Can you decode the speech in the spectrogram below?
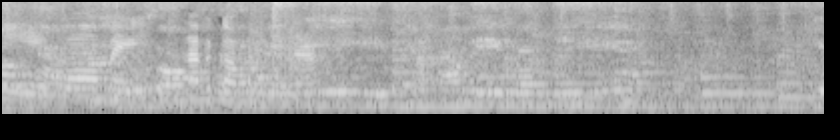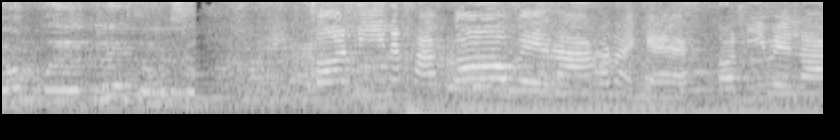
มีก็ไปลาไปก่อนวันนี้นะยกมือขึ้นสูงสุดตอนนี้นะคะก็เวลาเท่าไหร่แก ตอนนี้เวลา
